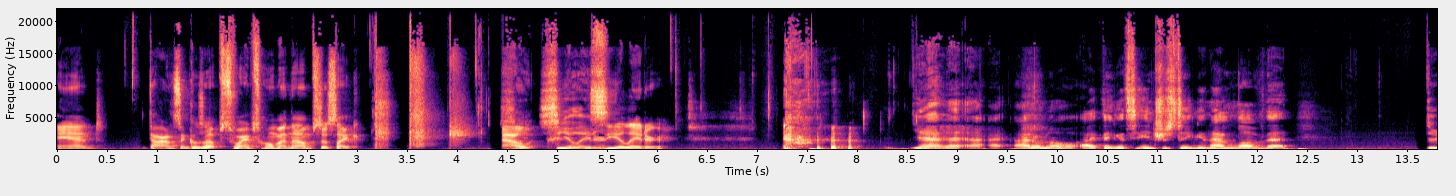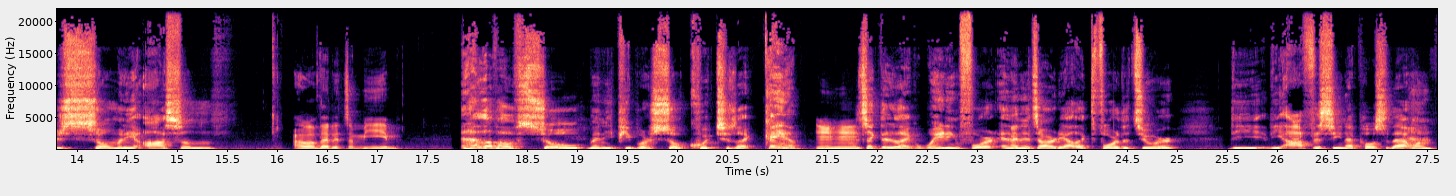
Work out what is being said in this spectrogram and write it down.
and Donaldson goes up, swipes home, and the ump's just like, "Out, See you later. see you later." yeah I, I, I don't know i think it's interesting and i love that there's so many awesome I love that it's a meme. and i love how so many people are so quick to like bam Mm-hmm. it's like they're like waiting for it and then it's already out like for the tour the the office scene i posted that one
